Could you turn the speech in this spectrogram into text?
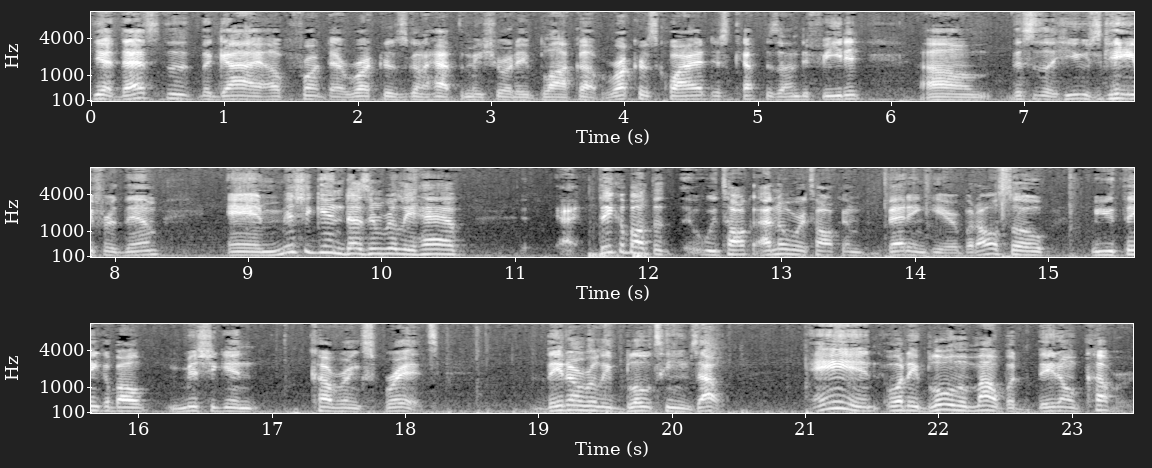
Yeah, that's the, the guy up front that Rutgers is going to have to make sure they block up. Rutgers quiet, just kept us undefeated. Um, this is a huge game for them, and Michigan doesn't really have – think about the we talk. I know we're talking betting here, but also when you think about Michigan covering spreads, they don't really blow teams out, and well, they blow them out, but they don't cover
